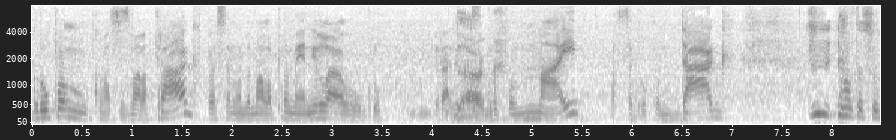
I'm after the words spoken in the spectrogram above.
grupom koja se zvala Trag, pa sam onda malo promenila u grup, radila sa grupom Maj, pa sa grupom Dag, ali to su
